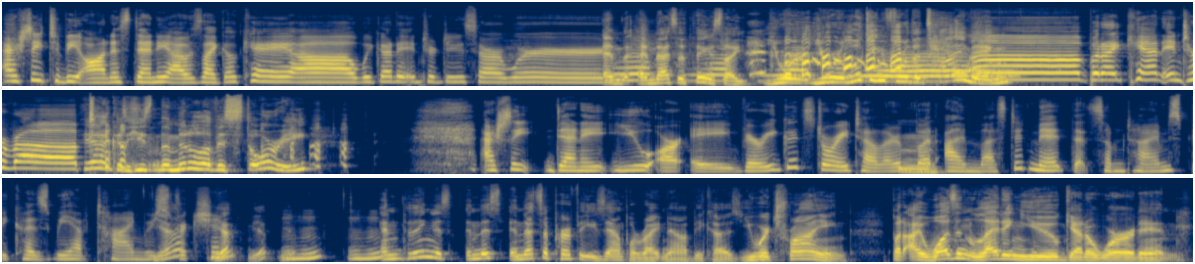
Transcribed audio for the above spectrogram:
Actually, to be honest, Denny, I was like, okay, uh, we got to introduce our word. And and that's the thing. It's like you were you were looking for the timing. Uh, but I can't interrupt. Yeah, because he's in the middle of his story. Actually, Danny, you are a very good storyteller, but Mm. I must admit that sometimes because we have time restriction. Yep, yep, yep. And the thing is, and this, and that's a perfect example right now because you were trying, but I wasn't letting you get a word in.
